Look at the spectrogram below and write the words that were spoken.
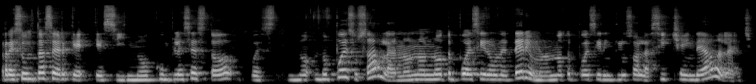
resulta ser que, si no cumples esto, pues no, no puedes usarla, ¿no? No, no te puedes ir a un Ethereum, no, no te puedes ir incluso a la C-Chain de Avalanche,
